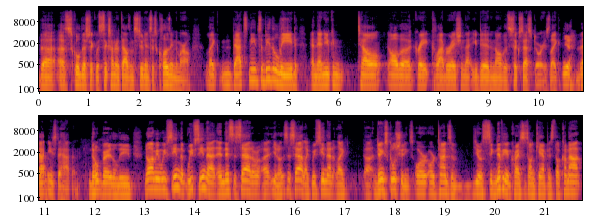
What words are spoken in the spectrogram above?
the a school district with 600,000 students is closing tomorrow. Like that needs to be the lead. And then you can tell all the great collaboration that you did and all the success stories. Like yeah. that needs to happen. Don't bury the lead. No, I mean, we've seen that. We've seen that. And this is sad. Uh, you know, this is sad. Like we've seen that at like uh, during school shootings or, or times of, you know, significant crisis on campus, they'll come out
